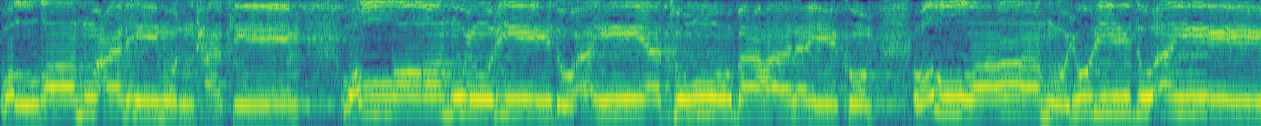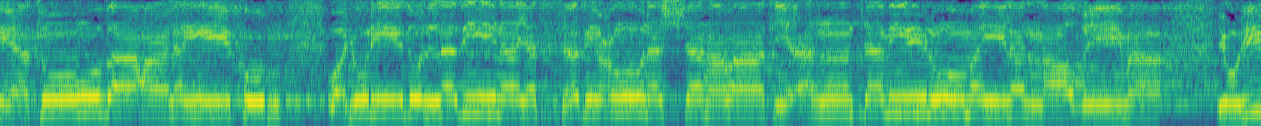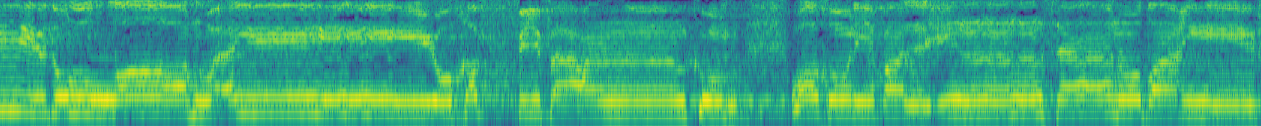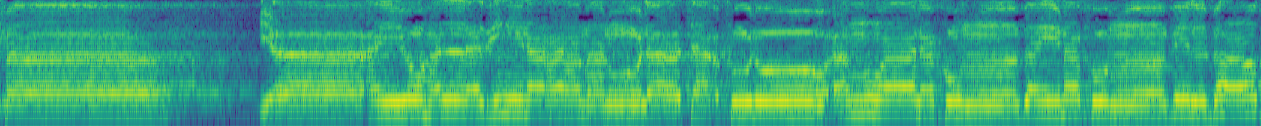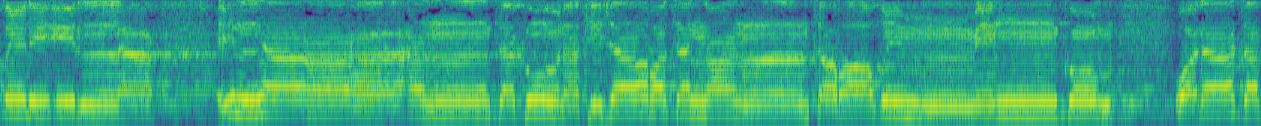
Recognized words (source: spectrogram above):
والله عليم حكيم. والله يريد أن يتوب عليكم. والله يريد أن يتوب عليكم. ويريد الذين يتبعون الشهوات أن تميلوا ميلا عظيما. يخفف عنكم وخلق الإنسان ضعيفا. يا أيها الذين آمنوا لا تأكلوا أموالكم بينكم بالباطل إلا إلا أن تكون تجارة عن تراض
